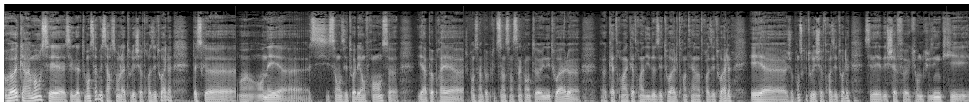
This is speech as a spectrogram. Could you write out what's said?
Ouais, carrément, c'est exactement ça, mais ça ressemble à tous les chefs 3 étoiles, parce que on est 600 étoilés en France. Euh, il y a à peu près, euh, je pense, un peu plus de 550 euh, une étoile, 80, 92 étoiles, 31, 3 étoiles. Et je pense que tous les chefs 3 étoiles, c'est des, chefs qui ont une cuisine qui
